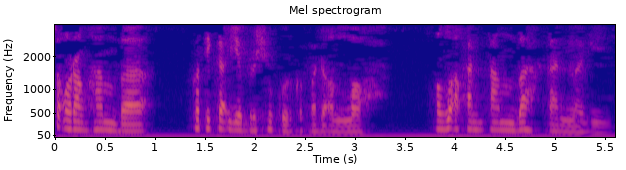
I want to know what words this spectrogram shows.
Seorang hamba ketika ia bersyukur kepada Allah, Allah akan tambahkan lagi.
